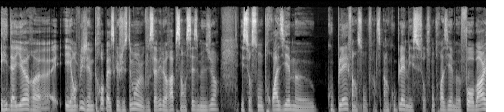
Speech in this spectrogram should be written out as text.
Et d'ailleurs, euh, et en plus, j'aime trop parce que justement, vous savez, le rap, c'est en 16 mesures. Et sur son troisième euh, couplet, enfin, son, enfin c'est pas un couplet, mais sur son troisième euh, four bars,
